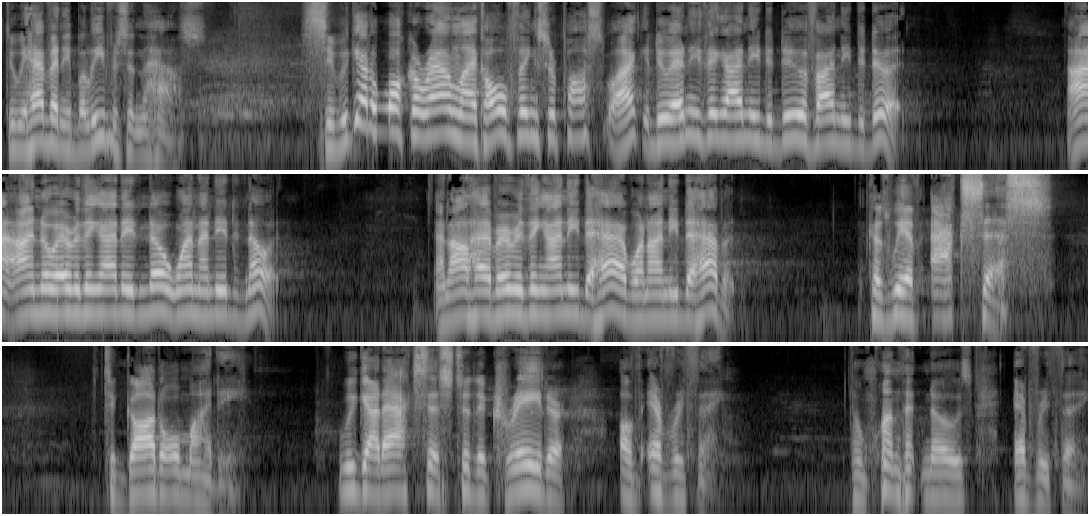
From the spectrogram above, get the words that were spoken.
Do we have any believers in the house? See, we got to walk around like all things are possible. I can do anything I need to do if I need to do it. I, I know everything I need to know when I need to know it. And I'll have everything I need to have when I need to have it. Because we have access to God Almighty. We got access to the Creator of everything, the one that knows everything.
